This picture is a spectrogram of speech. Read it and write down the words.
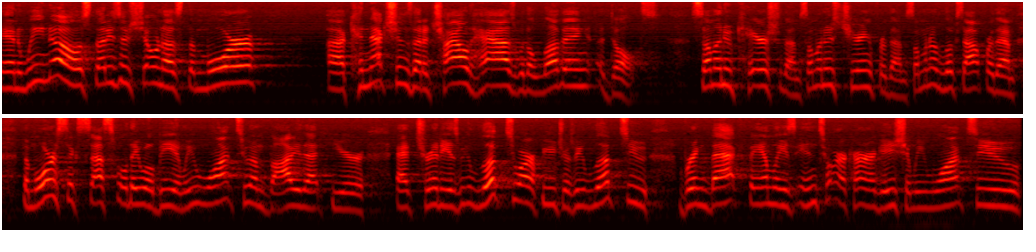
And we know, studies have shown us, the more uh, connections that a child has with a loving adult, someone who cares for them, someone who's cheering for them, someone who looks out for them, the more successful they will be. And we want to embody that here at Trinity as we look to our future, as we look to bring back families into our congregation. We want to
